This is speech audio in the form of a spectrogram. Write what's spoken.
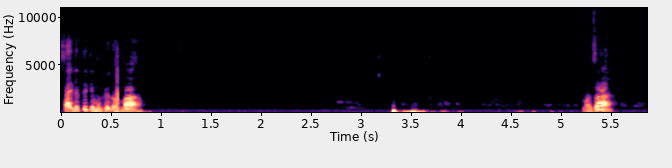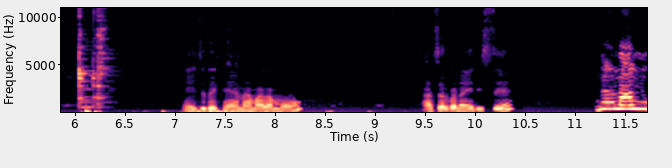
সাইডে থেকে মুখে দাও বা। মজা? এই যে দেখেন আমার আম্মু আচার বানাই দিছে। না নানু।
